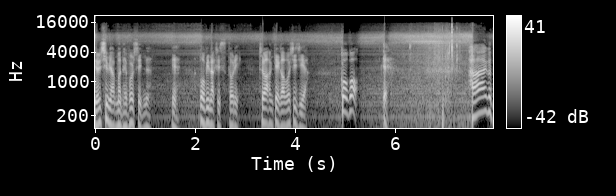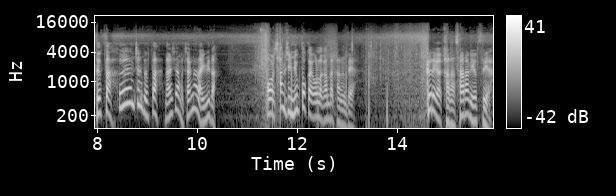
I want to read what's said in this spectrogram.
열심히 한번 해볼 수 있는 예, 어비낚시 스토리 저와 함께 가보시지요. 고고! 예. 아이고 덥다. 엄청 덥다. 날씨가 뭐 장난 아닙니다. 오늘 36도까지 올라간다 하는데 그래가 가나 사람이 없어야.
